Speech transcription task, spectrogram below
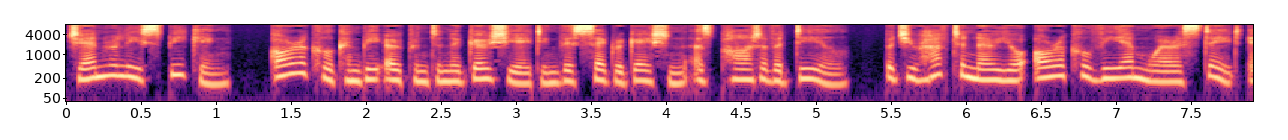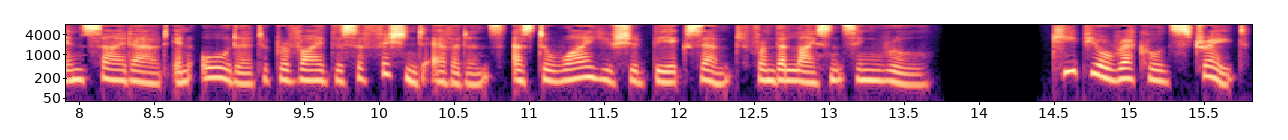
Generally speaking, Oracle can be open to negotiating this segregation as part of a deal, but you have to know your Oracle VMware estate inside out in order to provide the sufficient evidence as to why you should be exempt from the licensing rule. Keep your records straight,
